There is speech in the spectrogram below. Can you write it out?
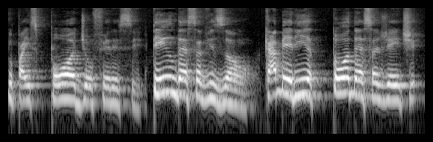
que o país pode oferecer. Tendo essa visão, caberia toda essa gente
